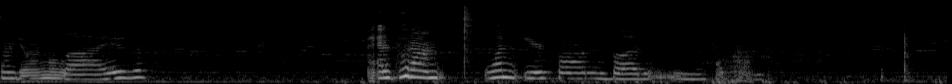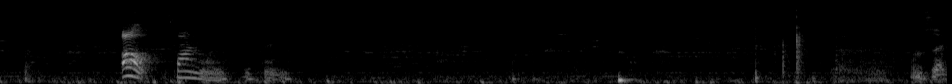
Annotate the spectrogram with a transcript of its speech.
I'm doing live, gonna put on one earphone, bud, and headphone. Oh, finally, the thing. One sec.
